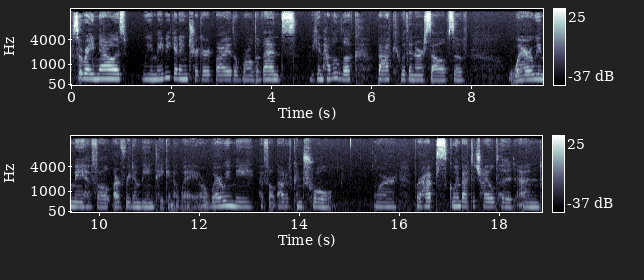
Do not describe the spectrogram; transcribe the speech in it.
So, right now, as we may be getting triggered by the world events, we can have a look back within ourselves of where we may have felt our freedom being taken away, or where we may have felt out of control, or Perhaps going back to childhood and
